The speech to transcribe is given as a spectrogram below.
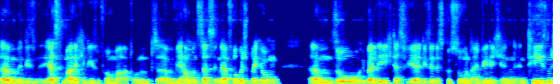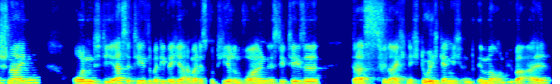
ähm, in diesem, erstmalig in diesem Format. Und ähm, wir haben uns das in der Vorbesprechung ähm, so überlegt, dass wir diese Diskussion ein wenig in, in Thesen schneiden. Und die erste These, über die wir hier einmal diskutieren wollen, ist die These, dass vielleicht nicht durchgängig und immer und überall,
